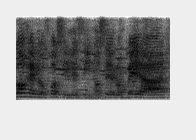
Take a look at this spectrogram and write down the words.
coger los fósiles y no se romperán.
